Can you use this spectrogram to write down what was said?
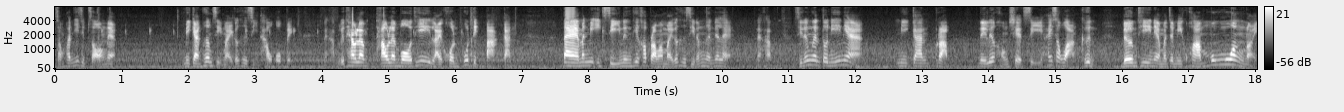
2021-2022 เนี่ย มีการเพิ่มสีใหม่ก็คือสีเทาโอเปก นะครับหรือเทาเทาแลมโบที่หลายคนพูดติดปากกัน แต่มันมีอีกสีหนึ่งที่เขาปรับมาใหม่ก็คือสีน้ำเงินนี่แหละนะครับสีน้ำเงินตัวนี้เนี่ยมีการปรับในเรื่องของเฉดสีให้สว่างขึ้น เดิมทีเนี่ยมันจะมีความม่วงๆหน่อย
